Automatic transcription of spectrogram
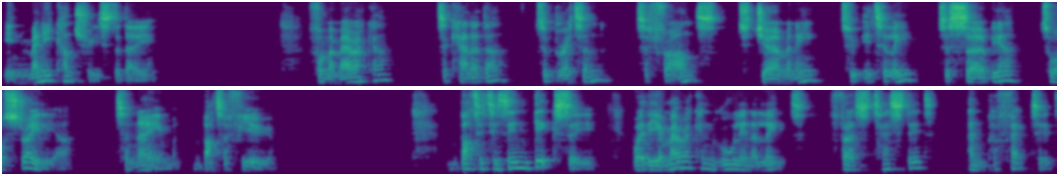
in many countries today, from America to Canada to Britain to France to Germany to Italy to Serbia to Australia, to name but a few. But it is in Dixie where the American ruling elite first tested and perfected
